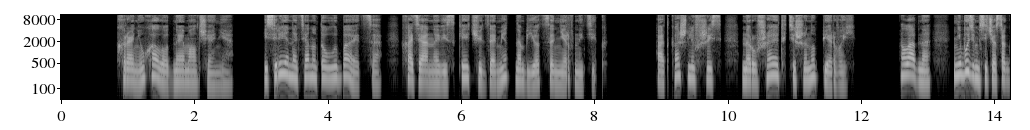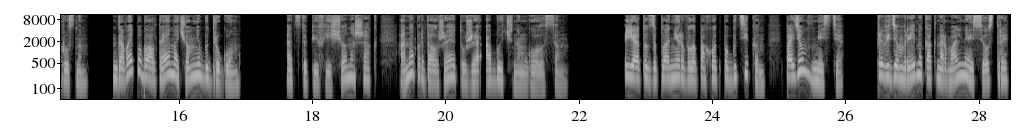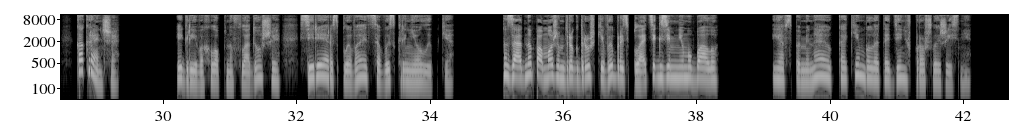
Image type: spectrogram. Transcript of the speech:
Храню холодное молчание. И Сирия натянуто улыбается, хотя на виске чуть заметно бьется нервный тик. Откашлившись, нарушает тишину первой. «Ладно, не будем сейчас о грустном. Давай поболтаем о чем нибудь другом. Отступив еще на шаг, она продолжает уже обычным голосом. «Я тут запланировала поход по бутикам. Пойдем вместе. Проведем время как нормальные сестры, как раньше». Игриво хлопнув в ладоши, Сирия расплывается в искренней улыбке. «Заодно поможем друг дружке выбрать платье к зимнему балу». Я вспоминаю, каким был этот день в прошлой жизни.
